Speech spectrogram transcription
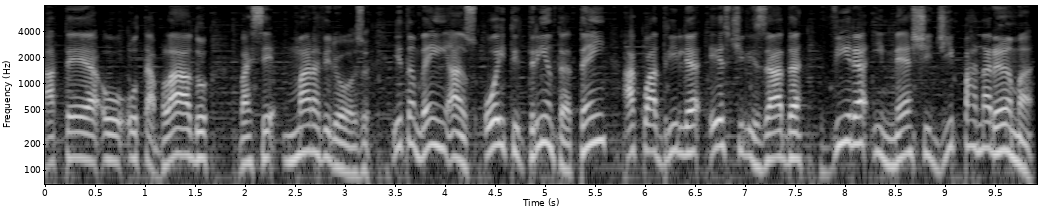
até o, o tablado vai ser maravilhoso. E também às 8h30 tem a quadrilha estilizada Vira e Mexe de Parnarama.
